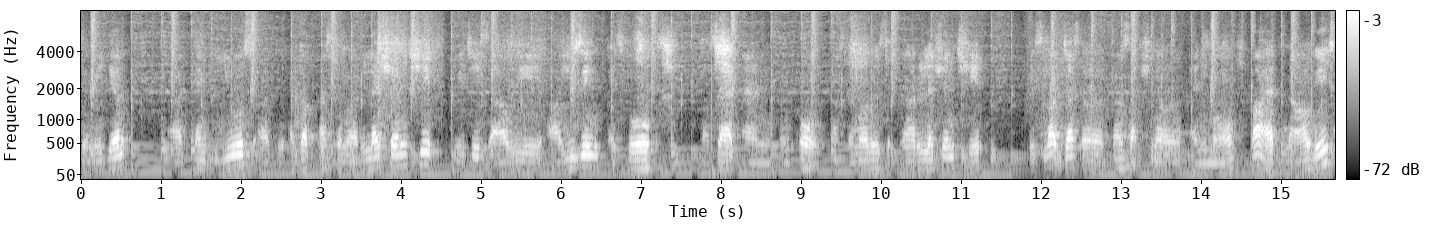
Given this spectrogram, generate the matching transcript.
the medium uh, can be used uh, to adopt customer relationship which is uh, we are using Facebook, WhatsApp and control customer uh, relationship is not just a transactional anymore but nowadays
